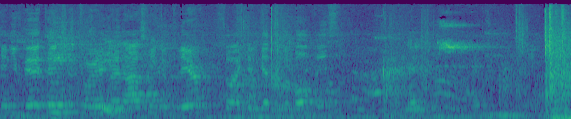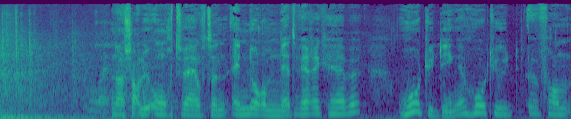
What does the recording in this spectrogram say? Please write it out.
Can you pay attention for me when asking to clear, so I can get to the ball, please? Nou zal u ongetwijfeld een enorm netwerk hebben. Hoort u dingen? Hoort u van,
